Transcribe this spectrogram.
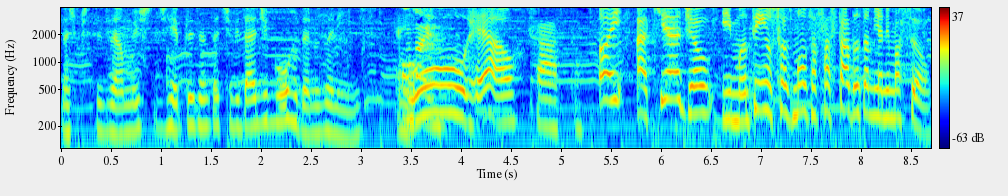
nós precisamos de representatividade gorda nos animes. É isso. Uh, real. Fato. Oi, aqui é a Joe e mantenham suas mãos afastadas da minha animação.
